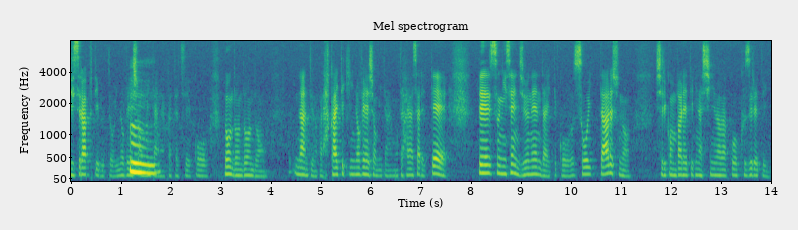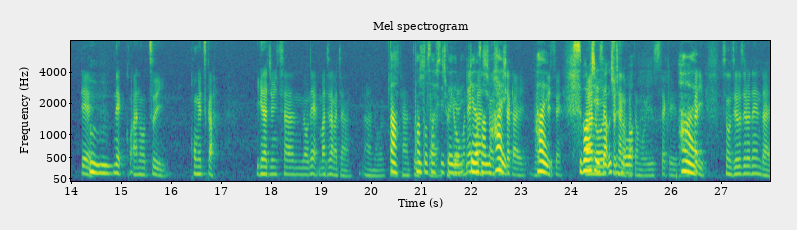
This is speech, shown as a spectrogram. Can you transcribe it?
disruptive とイノベーションみたいな形でこうどんどんどんどんなんていうのかな破壊的イノベーションみたいなのもてはやされてでその2010年代ってこうそういったある種のシリコンバレー的な神話がこう崩れていって、うんうん。ね、こあのつい今月か池田純一さんのね松永ちゃんあの担当したさせていただいて書評もね池田さんのファッション主義社会はいがですね素晴らしいです著者の方も言ってたけれども、はい。やっぱりその00年代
